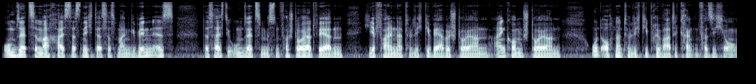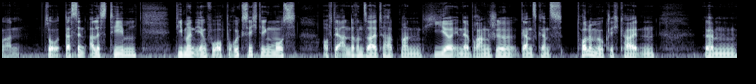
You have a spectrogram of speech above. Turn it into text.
Umsätze mache, heißt das nicht, dass das mein Gewinn ist. Das heißt, die Umsätze müssen versteuert werden. Hier fallen natürlich Gewerbesteuern, Einkommensteuern und auch natürlich die private Krankenversicherung an. So, das sind alles Themen, die man irgendwo auch berücksichtigen muss. Auf der anderen Seite hat man hier in der Branche ganz, ganz tolle Möglichkeiten, ähm,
